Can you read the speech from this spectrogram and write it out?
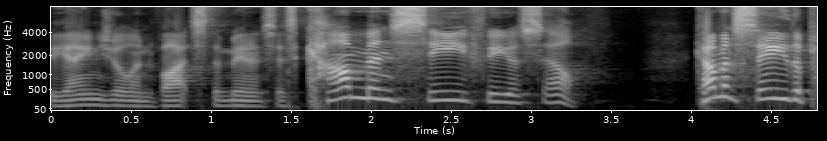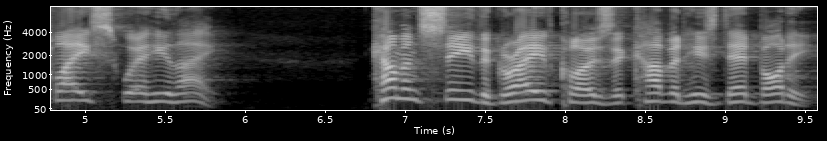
the angel invites them in and says, Come and see for yourself. Come and see the place where he lay. Come and see the grave clothes that covered his dead body.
